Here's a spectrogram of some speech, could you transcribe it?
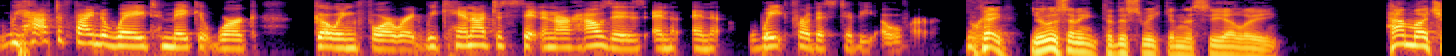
we have to find a way to make it work going forward. We cannot just sit in our houses and and wait for this to be over. Okay, you're listening to This Week in the CLE. How much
